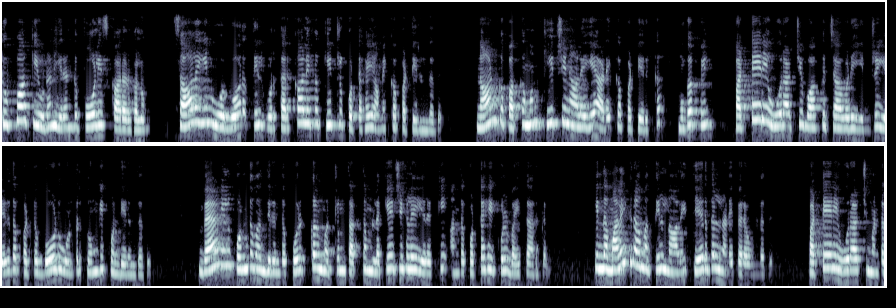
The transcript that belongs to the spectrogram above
துப்பாக்கியுடன் இரண்டு போலீஸ்காரர்களும் சாலையின் ஓர் ஓரத்தில் ஒரு தற்காலிக கீற்று கொட்டகை அமைக்கப்பட்டிருந்தது. நான்கு பக்கமும் கீற்றினாலேயே அடைக்கப்பட்டிருக்க முகப்பில் பட்டேரி ஊராட்சி வாக்குச்சாவடி என்று எழுதப்பட்ட போர்டு ஒன்று தொங்கிக் கொண்டிருந்தது. வேனில் கொண்டு வந்திருந்த பொருட்கள் மற்றும் தத்தம் லக்கேஜுகளை இறக்கி அந்த கொட்டகைக்குள் வைத்தார்கள். இந்த மலை கிராமத்தில் நாளை தேர்தல் நடைபெற உள்ளது பட்டேரி ஊராட்சி மன்ற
